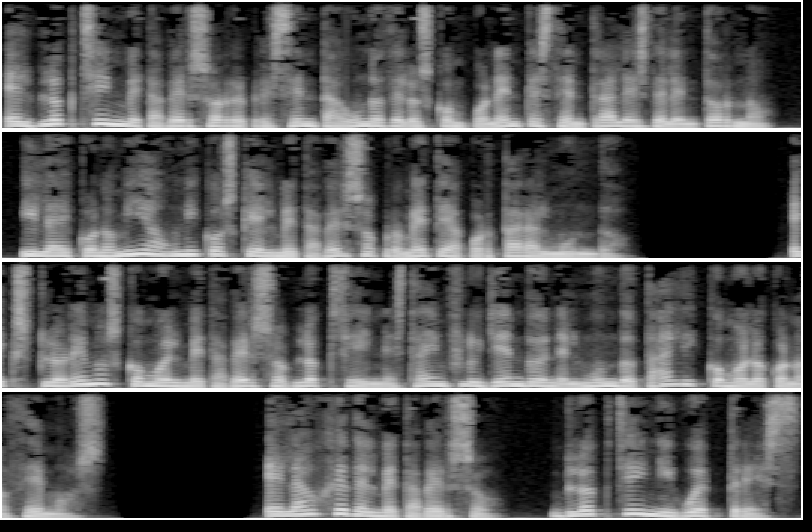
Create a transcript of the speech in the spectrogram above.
El blockchain metaverso representa uno de los componentes centrales del entorno y la economía únicos que el metaverso promete aportar al mundo. Exploremos cómo el metaverso blockchain está influyendo en el mundo tal y como lo conocemos. El auge del metaverso, blockchain y Web3.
